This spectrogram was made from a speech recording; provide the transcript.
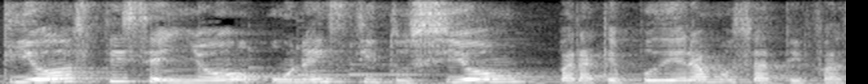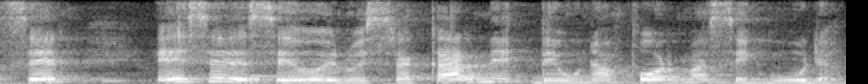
Dios diseñó una institución para que pudiéramos satisfacer ese deseo de nuestra carne de una forma segura.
